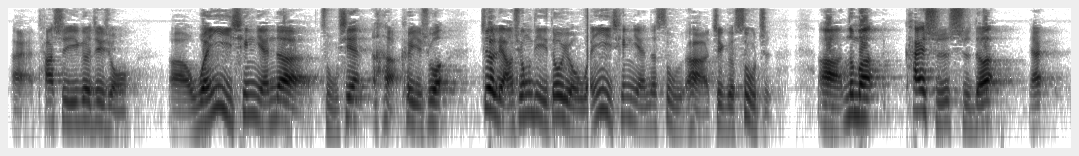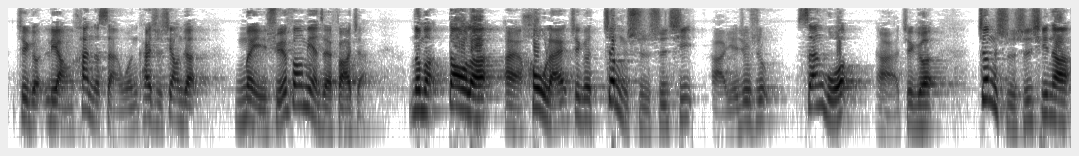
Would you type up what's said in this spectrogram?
哎，他是一个这种啊文艺青年的祖先，可以说这两兄弟都有文艺青年的素啊这个素质啊。那么开始使得哎这个两汉的散文开始向着美学方面在发展。那么到了哎后来这个正史时期啊，也就是三国啊，这个正史时期呢，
